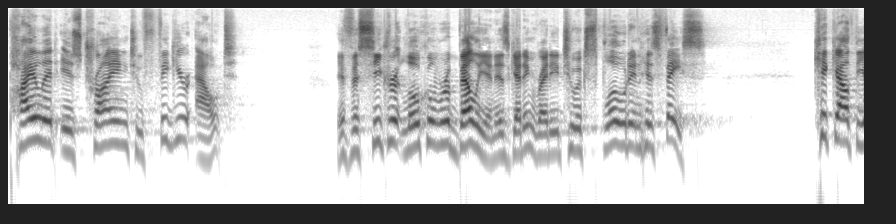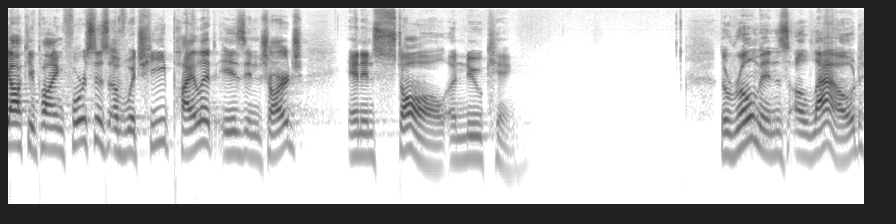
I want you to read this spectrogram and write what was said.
Pilate is trying to figure out if a secret local rebellion is getting ready to explode in his face. Kick out the occupying forces of which he, Pilate, is in charge and install a new king. The Romans allowed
